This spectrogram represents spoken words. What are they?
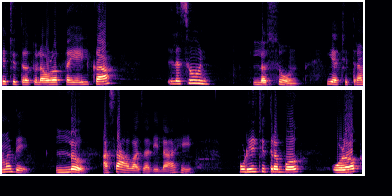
हे चित्र तुला ओळखता येईल का? लसूण. लसूण. या चित्रामध्ये ल असा आवाज आलेला आहे. पुढील चित्र बघ ओळख.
